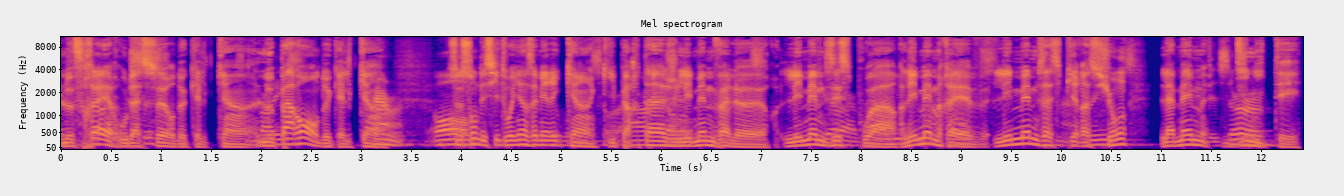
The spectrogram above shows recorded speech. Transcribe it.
le frère ou la sœur de quelqu'un, le parent de quelqu'un. Ce sont des citoyens américains qui partagent les mêmes valeurs, les mêmes espoirs, les mêmes rêves, les mêmes aspirations, la même dignité.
